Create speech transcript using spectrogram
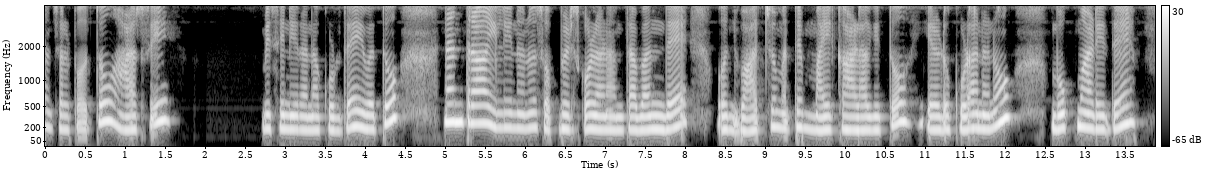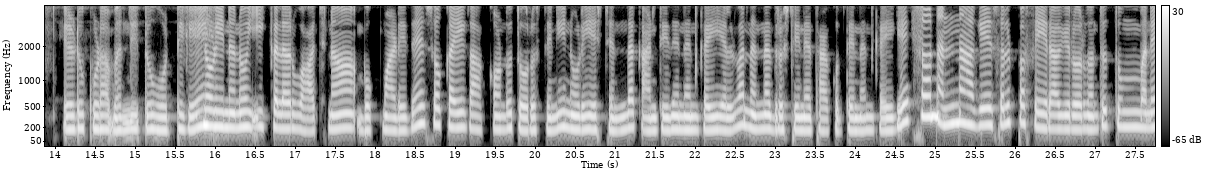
ಒಂದು ಸ್ವಲ್ಪ ಹೊತ್ತು ಆರಿಸಿ ಬಿಸಿ ನೀರನ್ನು ಕುಡಿದೆ ಇವತ್ತು ನಂತರ ಇಲ್ಲಿ ನಾನು ಸೊಪ್ಪು ಬಿಡಿಸ್ಕೊಳ್ಳೋಣ ಅಂತ ಬಂದೆ. ಒಂದು ವಾಚು ಮತ್ತು ಮೈಕ್ ಹಾಳಾಗಿತ್ತು ಎರಡು ಕೂಡ ನಾನು ಬುಕ್ ಮಾಡಿದ್ದೆ. ಎರಡು ಕೂಡ ಬಂದಿತ್ತು ಒಟ್ಟಿಗೆ. ನೋಡಿ, ನಾನು ಈ ಕಲರ್ ವಾಚ್ನ ಬುಕ್ ಮಾಡಿದ್ದೆ. ಸೊ ಕೈಗೆ ಹಾಕೊಂಡು ತೋರಿಸ್ತೀನಿ. ನೋಡಿ, ಎಷ್ಟು ಚಂದ ಕಾಣ್ತಿದೆ ನನ್ನ ಕೈ ಅಲ್ವಾ? ನನ್ನ ದೃಷ್ಟಿನೇ ತಾಕುತ್ತೆ ನನ್ನ ಕೈಗೆ. ಸೊ ನನ್ನ ಹಾಗೆ ಸ್ವಲ್ಪ ಫೇರ್ ಆಗಿರೋರ್ಗಂತೂ ತುಂಬಾನೇ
